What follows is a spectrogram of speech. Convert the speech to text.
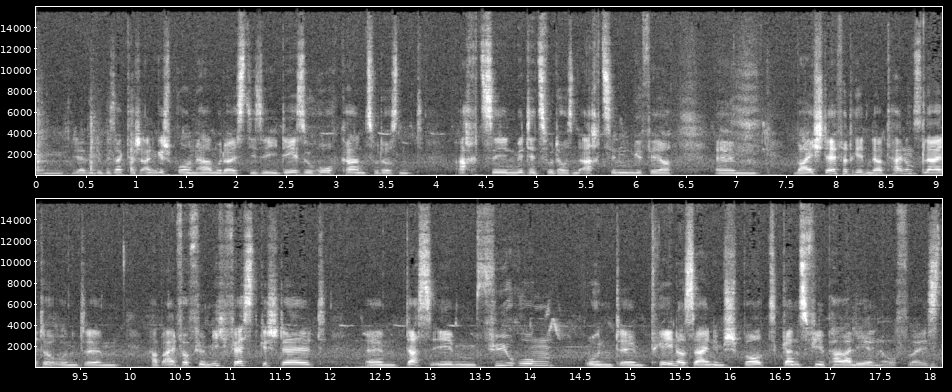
ähm, ja, wie du gesagt hast, angesprochen haben oder als diese Idee so hochkam, 2018, Mitte 2018 ungefähr, ähm, war ich stellvertretender Abteilungsleiter und ähm, habe einfach für mich festgestellt, ähm, dass eben Führung und ähm, Trainer sein im Sport ganz viel Parallelen aufweist.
